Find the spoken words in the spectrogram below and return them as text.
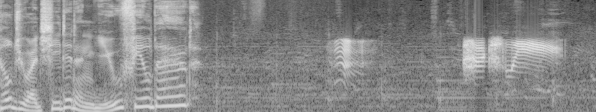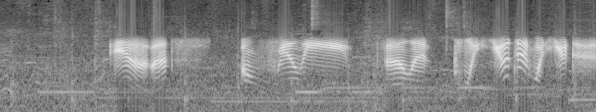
Told you I cheated and you feel bad? Hmm. Actually, yeah, that's a really valid point. You did what you did,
